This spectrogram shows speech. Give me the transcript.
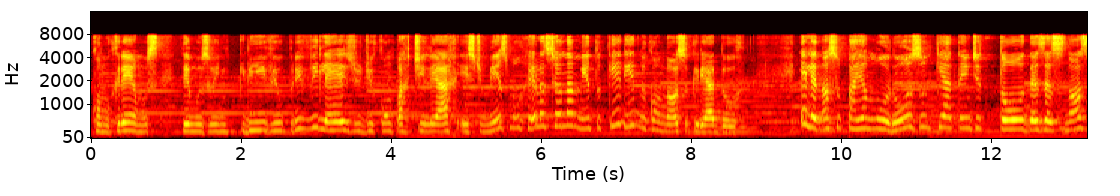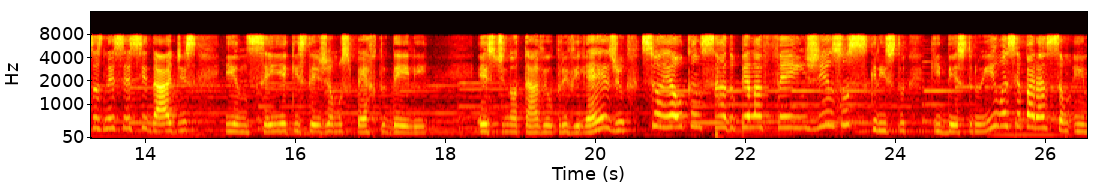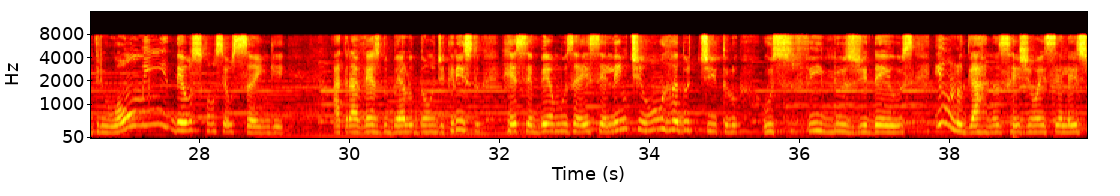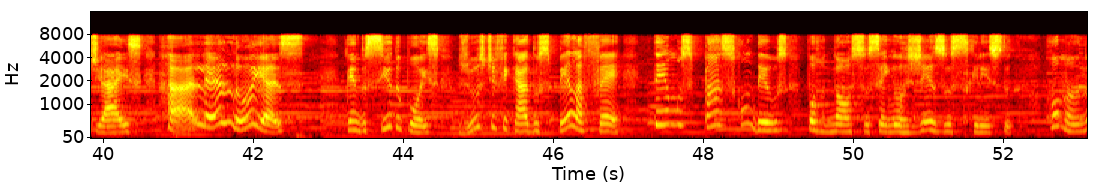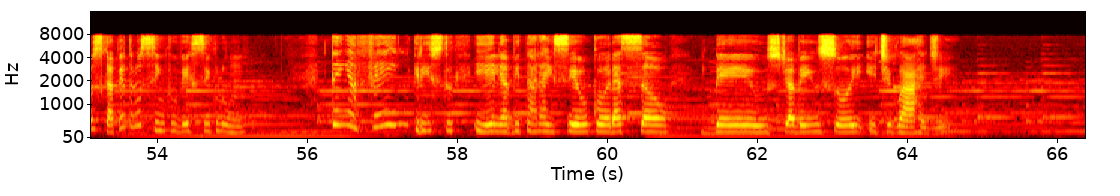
Como cremos, temos o incrível privilégio de compartilhar este mesmo relacionamento querido com nosso Criador. Ele é nosso Pai amoroso que atende todas as nossas necessidades e anseia que estejamos perto dele. Este notável privilégio só é alcançado pela fé em Jesus Cristo, que destruiu a separação entre o homem e Deus com seu sangue. Através do belo dom de Cristo, recebemos a excelente honra do título Os Filhos de Deus e um lugar nas regiões celestiais. Aleluias! Tendo sido, pois, justificados pela fé, temos paz com Deus por nosso Senhor Jesus Cristo. Romanos capítulo 5, versículo 1. Tenha fé em Cristo e Ele habitará em seu coração. Deus te abençoe e te guarde.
